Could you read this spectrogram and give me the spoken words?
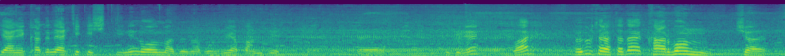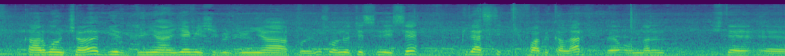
yani kadın erkek eşitliğinin olmadığına vurgu yapan bir e, figüre var. Öbür tarafta da karbon çağı. Karbon çağı bir dünya, yemyeşil bir dünya koymuş. Onun ötesinde ise plastik fabrikalar ve onların işte e,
